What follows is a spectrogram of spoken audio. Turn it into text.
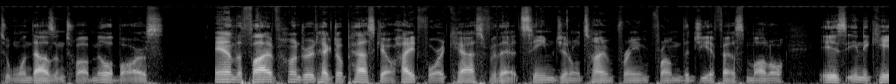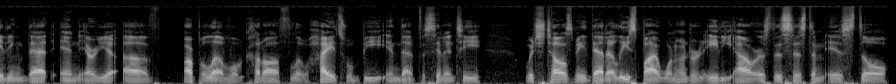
to 1012 millibars and the 500 hectopascal height forecast for that same general time frame from the GFS model is indicating that an area of upper level cutoff low heights will be in that vicinity, which tells me that at least by 180 hours this system is still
